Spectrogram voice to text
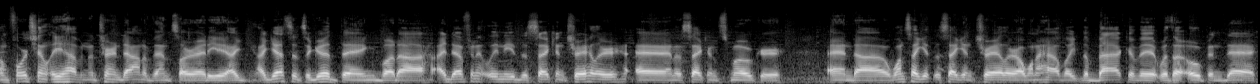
unfortunately having to turn down events already. I, I guess it's a good thing, but uh, I definitely need the second trailer and a second smoker. And uh, once I get the second trailer, I want to have like the back of it with an open deck.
